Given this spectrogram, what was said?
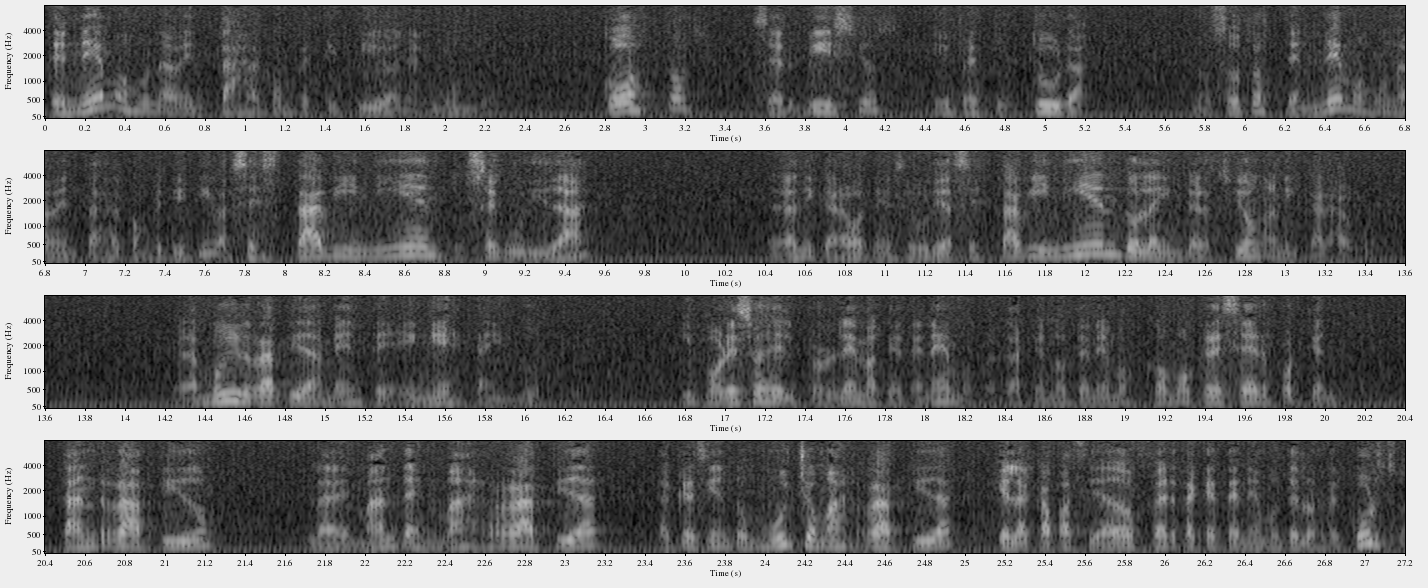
Tenemos una ventaja competitiva en el mundo. Costos, servicios, infraestructura, nosotros tenemos una ventaja competitiva. Se está viniendo seguridad, Nicaragua tiene seguridad, se está viniendo la inversión a Nicaragua. Muy rápidamente en esta industria. Y por eso es el problema que tenemos, ¿verdad? Que no tenemos cómo crecer porque tan rápido, la demanda es más rápida, está creciendo mucho más rápida que la capacidad de oferta que tenemos de los recursos.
